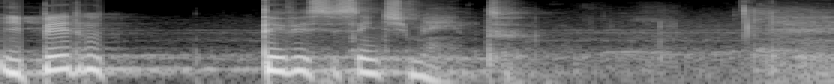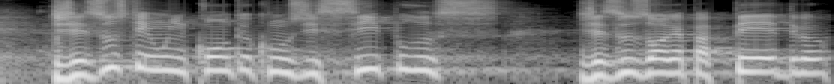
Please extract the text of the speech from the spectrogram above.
E Pedro teve esse sentimento. Jesus tem um encontro com os discípulos Jesus olha para Pedro,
